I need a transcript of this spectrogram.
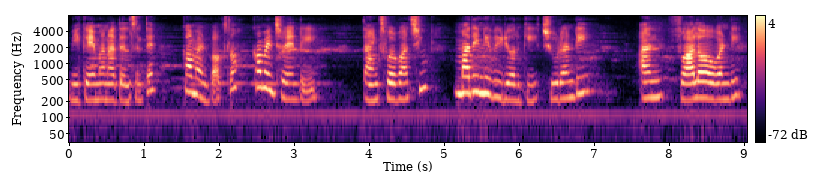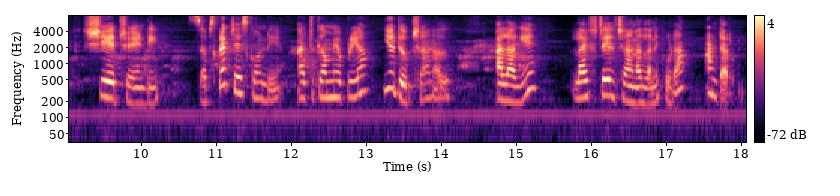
మీకేమైనా తెలిసింటే కామెంట్ బాక్స్లో కామెంట్ చేయండి. థ్యాంక్స్ ఫర్ వాచింగ్ మరిన్ని వీడియోలకి చూడండి అండ్ ఫాలో అవ్వండి షేర్ చేయండి. సబ్స్క్రైబ్ చేసుకోండి. At Gamyapriya YouTube channel. అలాగే లైఫ్ స్టైల్ ఛానల్ అని కూడా అంటారు.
